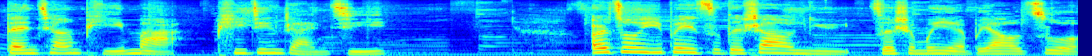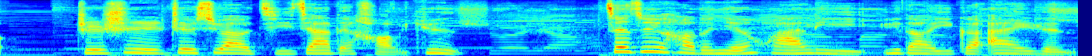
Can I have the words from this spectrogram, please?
单枪匹马、披荆斩棘。而做一辈子的少女，则什么也不要做，只是这需要极佳的好运，在最好的年华里遇到一个爱人，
